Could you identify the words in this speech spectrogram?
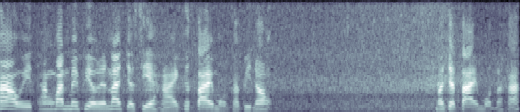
ข้าวไอ้ทางบ้านไม่เพียวเนี่ยน่าจะเสียหายคือตายหมดค่ะพี่น้อง น่าจะตายหมดนะคะ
